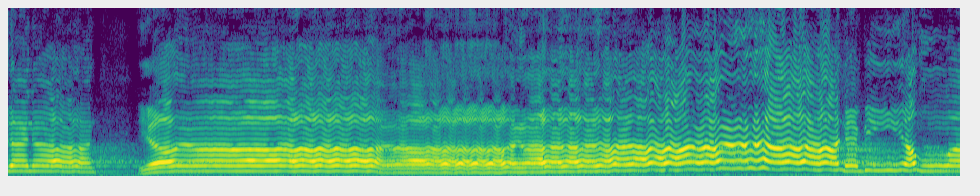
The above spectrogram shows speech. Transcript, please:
سيدنا يا نبي الله.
